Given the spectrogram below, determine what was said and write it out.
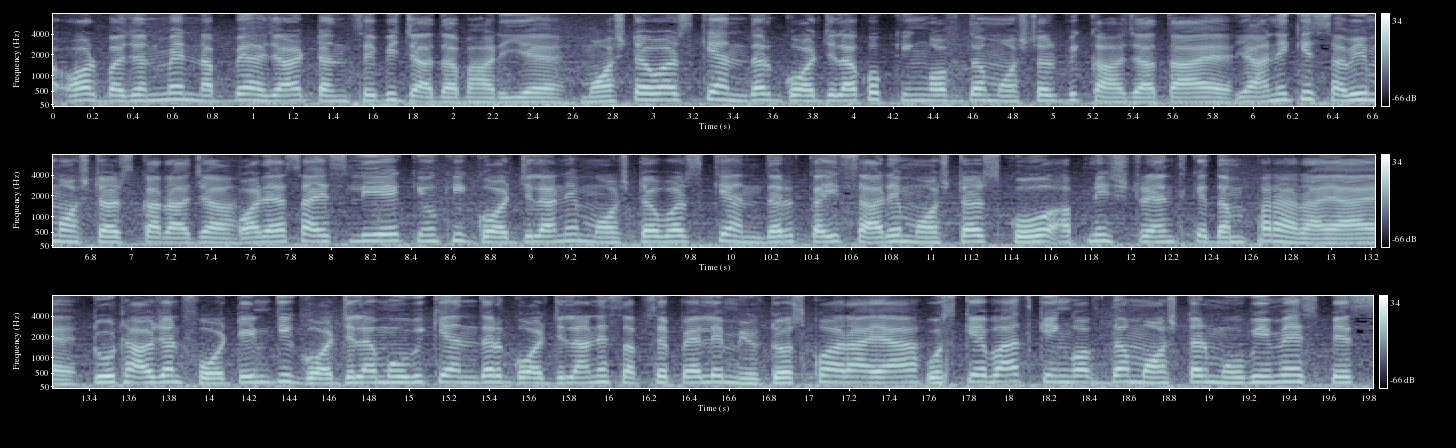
और वज़न में नब्बे हज़ार टन से भी ज़्यादा भारी है। मॉस्टरवर्स के अंदर गॉडजिला को किंग ऑफ़ द मॉस्टर भी कहा जाता है, यानी की सभी मॉस्टर्स का राजा। और ऐसा इसलिए क्यूँकी गॉडजिला ने मॉस्टरवर्स के अंदर कई सारे मॉस्टर्स को अपनी स्ट्रेंथ के दम पर हराया है। 2014 की गॉडजिला मूवी के अंदर गॉडजिला ने सबसे पहले म्यूटोस को हराया, उसके बाद King of the Monster movie में स्पेस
